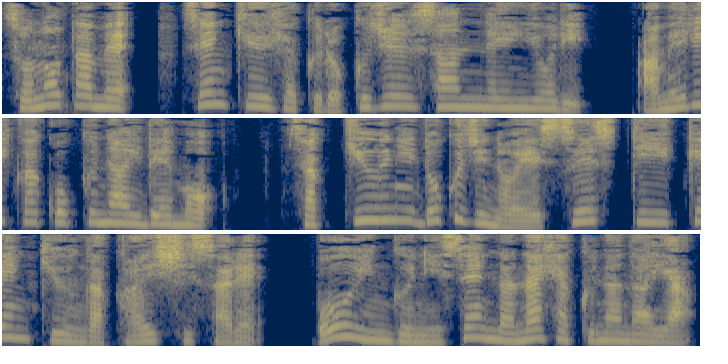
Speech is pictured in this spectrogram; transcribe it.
そのため、1963年よりアメリカ国内でも早急に独自の SST 研究が開始され、ボーイング2707や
